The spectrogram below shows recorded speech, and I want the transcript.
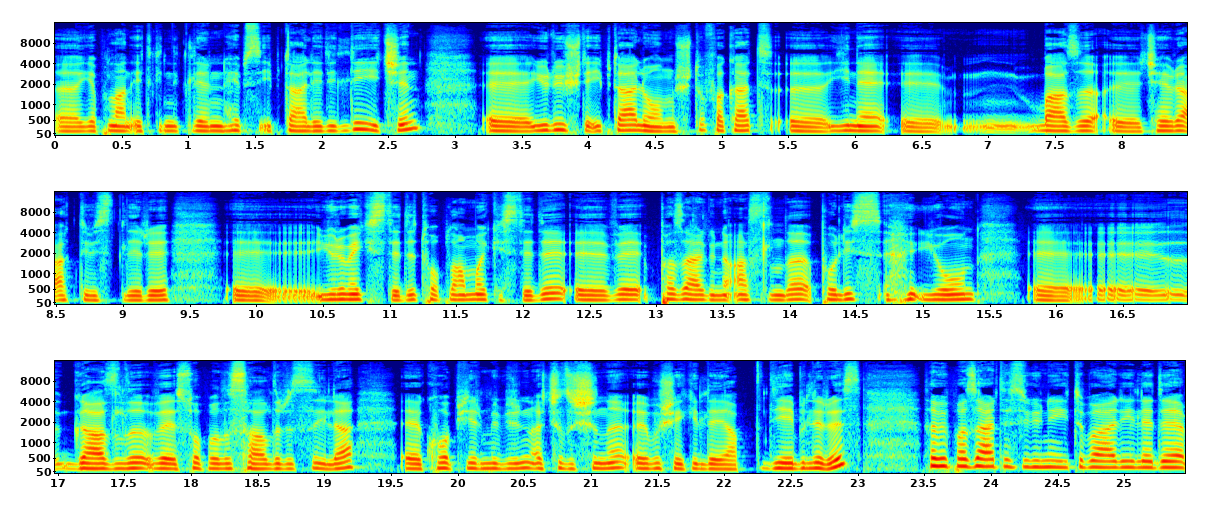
e, yapılan etkinliklerin hepsi iptal edildiği için e, yürüyüş de iptal olmuştu. Fakat e, yine e, bazı e, çevre aktivistleri e, yürümek istedi, toplanmak istedi e, ve pazar günü aslında polis yoğun e, gazlı ve sopalı saldırısıyla e, COP21'in açılışını e, bu şekilde yaptı diyebiliriz. Tabii pazartesi günü itibariyle de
